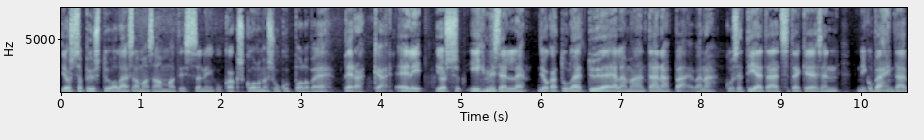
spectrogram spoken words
jossa pystyy olemaan samassa ammatissa niin kuin kaksi-kolme sukupolvea peräkkäin. Eli jos ihmiselle, joka tulee työelämään tänä päivänä, kun se tietää, että se tekee sen niin kuin vähintään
